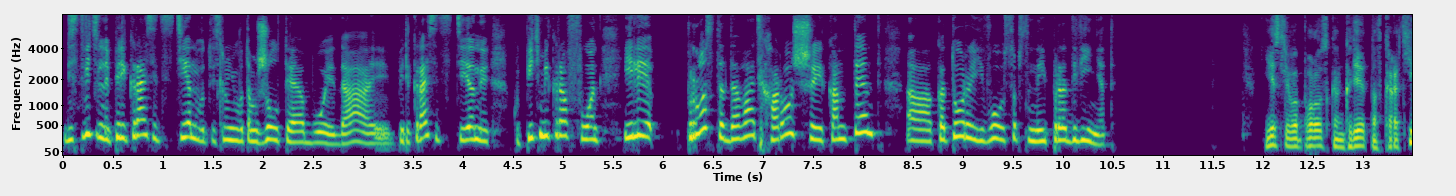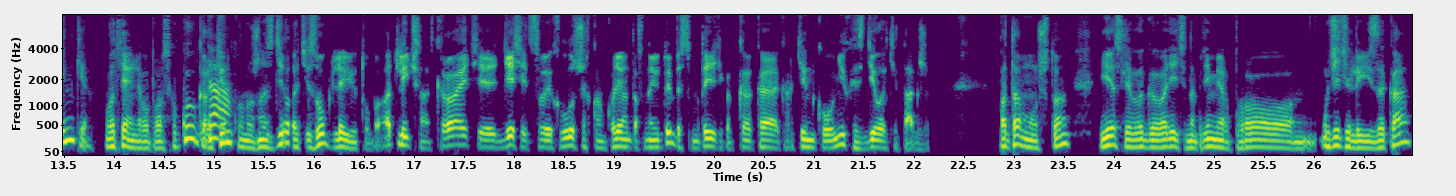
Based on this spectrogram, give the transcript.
действительно, перекрасить стены, вот если у него там желтые обои, да, перекрасить стены, купить микрофон, или просто давать хороший контент, а, который его, собственно, и продвинет. Если вопрос конкретно в картинке, вот реально вопрос, какую картинку да. нужно сделать и звук для YouTube? Отлично, открывайте 10 своих лучших конкурентов на YouTube, смотрите, как, какая картинка у них, и сделайте так же. Потому что, если вы говорите, например, про учителя языка,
